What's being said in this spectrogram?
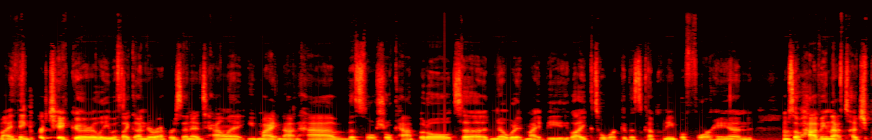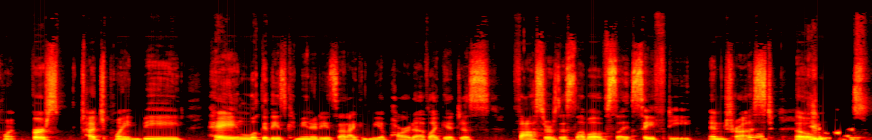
I think, particularly with like underrepresented talent, you might not have the social capital to know what it might be like to work at this company beforehand. Um, so, having that touch point, first touch point be, hey, look at these communities that I can be a part of. Like it just fosters this level of safety and trust. So, you know, just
